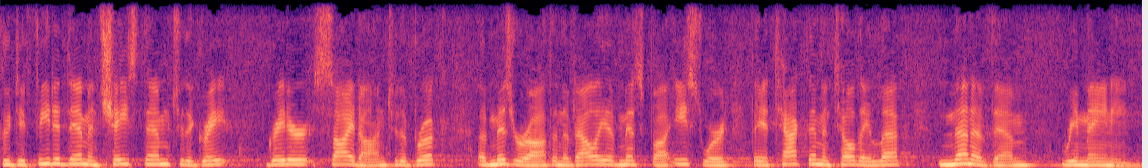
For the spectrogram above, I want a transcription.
who defeated them and chased them to the great, greater Sidon, to the brook of Mizroth and the valley of Mizpah eastward. They attacked them until they left none of them remaining.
